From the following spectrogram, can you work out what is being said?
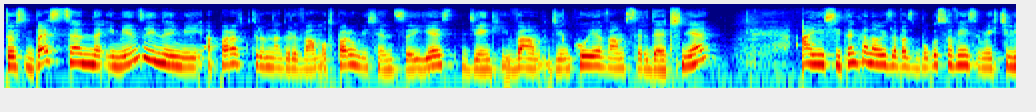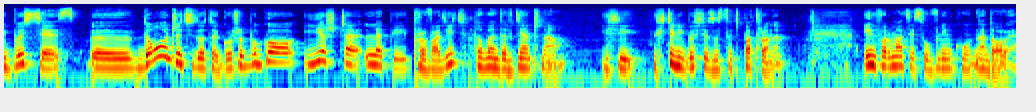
To jest bezcenne i między innymi aparat, którym nagrywam od paru miesięcy jest dzięki Wam. Dziękuję Wam serdecznie. A jeśli ten kanał jest dla Was błogosławieństwem i chcielibyście yy, dołączyć do tego, żeby go jeszcze lepiej prowadzić, to będę wdzięczna, jeśli chcielibyście zostać patronem. Informacje są w linku na dole.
